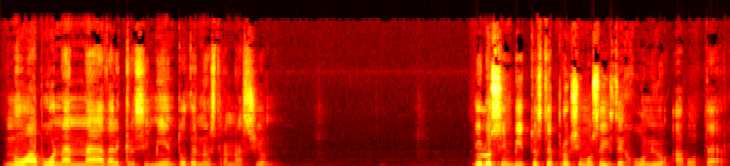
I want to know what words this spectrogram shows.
no abona nada al crecimiento de nuestra nación. Yo los invito este próximo 6 de junio a votar,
